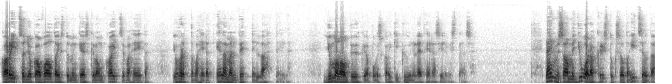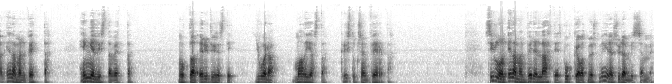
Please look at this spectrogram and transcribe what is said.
karitsa, joka on valtaistuimen keskellä, on kaitseva heitä, johdattava heidät elämän vetten lähteille. Jumala on pyyhkyä pois kaikki kyyneleet heidän silmistänsä. Näin me saamme juoda Kristukselta itseltään elämän vettä, hengellistä vettä, mutta erityisesti juoda maljasta Kristuksen verta. Silloin elämän veden lähteet puhkeavat myös meidän sydämissämme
